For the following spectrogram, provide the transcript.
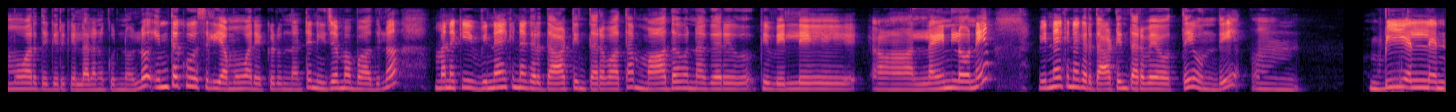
అమ్మవారి దగ్గరికి వెళ్ళాలనుకున్న వాళ్ళు ఇంతకు అసలు ఈ అమ్మవారు ఎక్కడుందంటే నిజామాబాద్లో మనకి వినాయక నగర్ దాటిన తర్వాత మాధవ్ నగర్కి వెళ్ళే ఆ, లైన్లోనే వినాయక నగర్ దాటిన తర్వాత ఉంది. బిఎల్ఎన్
